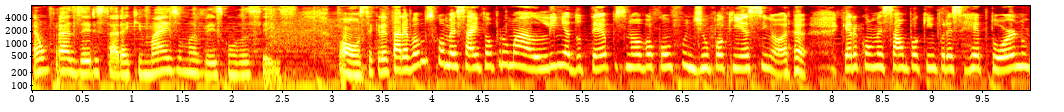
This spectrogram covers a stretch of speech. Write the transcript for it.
É um prazer estar aqui mais uma vez com vocês. Bom, secretária, vamos começar então por uma linha do tempo, senão eu vou confundir um pouquinho a senhora. Quero começar um pouquinho por esse retorno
